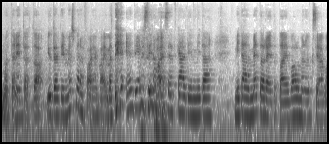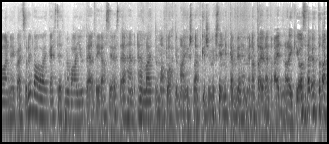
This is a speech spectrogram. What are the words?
Mutta niin tota, juteltiin myös meidän Fajan kanssa. En tiedä siinä vaiheessa, että käytiin mitään, mitään metodeita tai valmennuksia, vaan niin kuin, että se oli vaan oikeasti, että me vaan juteltiin asioista ja hän, hän laittoi mua pohtimaan just noita kysymyksiä, mitkä myöhemmin on tajunnut, että äidin olikin osa jotain,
